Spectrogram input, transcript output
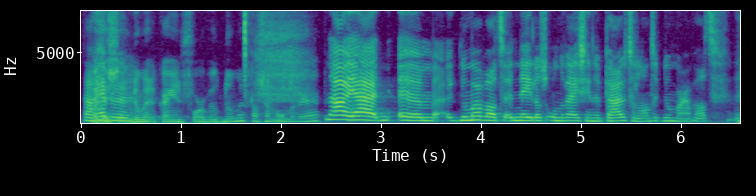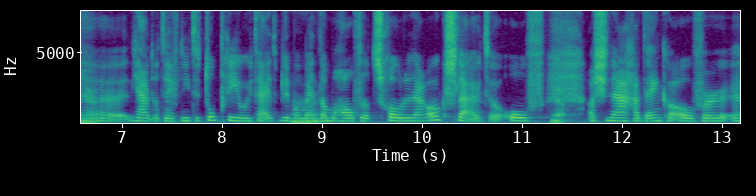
Nou, hebben we... kan je een voorbeeld noemen van zo'n onderwerp? Nou ja, um, ik noem maar wat. Nederlands onderwijs in het buitenland, ik noem maar wat. Ja, uh, ja dat heeft niet de topprioriteit op dit moment, dan behalve dat scholen daar ook sluiten. Of ja. als je na gaat denken over uh,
